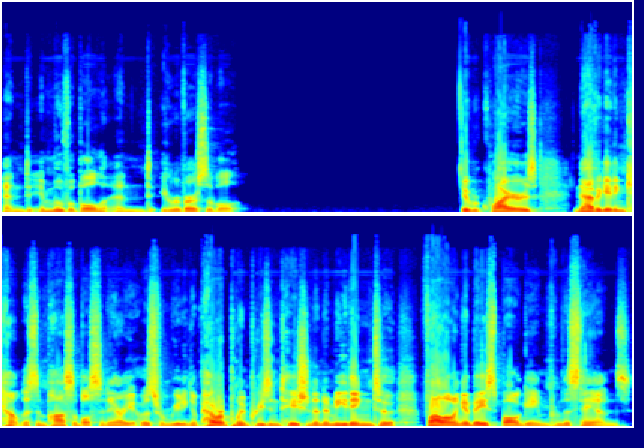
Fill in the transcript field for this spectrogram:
and immovable and irreversible. It requires navigating countless impossible scenarios, from reading a PowerPoint presentation in a meeting to following a baseball game from the stands.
